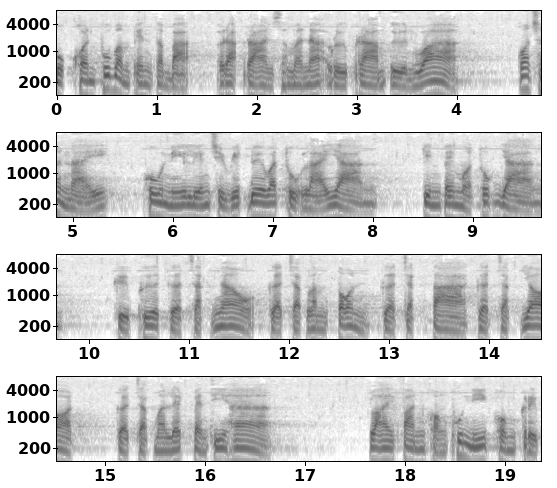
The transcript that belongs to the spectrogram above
บุคคลผู้บำเพ็ญตบะระรานสมณะหรือพรามอื่นว่า ก็ฉไหน ผู้นี้เลี้ยงชีวิตด้วยวัตถุหลายอย่าง กินไปหมดทุกอย่าง คือพืชเกิดจากเง่า เกิดจากลำต้น เกิดจากตา เกิดจากยอด เกิดจากเมล็ดเป็นที่ห้าปลายฟันของผู้นี้คมกริบ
